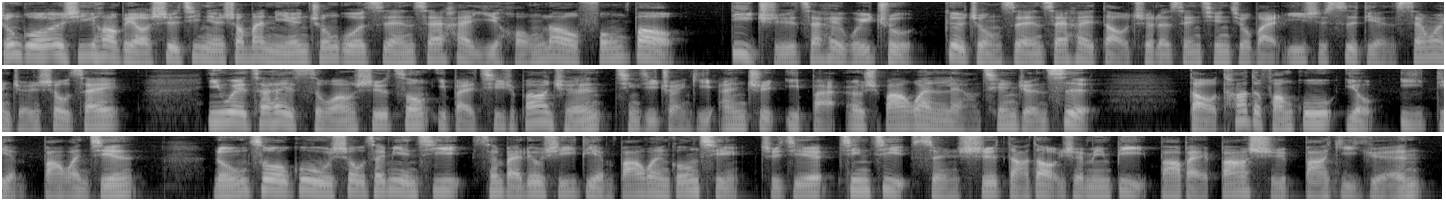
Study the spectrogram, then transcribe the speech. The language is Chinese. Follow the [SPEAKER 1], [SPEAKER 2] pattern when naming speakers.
[SPEAKER 1] 中国二十一号表示今年上半年中国自然灾害以洪涝风暴地质灾害为主各种自然灾害导致了三千九百一十四点三万人受灾。因为灾害死亡失踪一百七十八人紧急转移安置一百二十八万两千人次倒塌的房屋有一点八万间。农作物受灾面积三百六十一点八万公顷直接经济损失达到人民币八百八十八亿元。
